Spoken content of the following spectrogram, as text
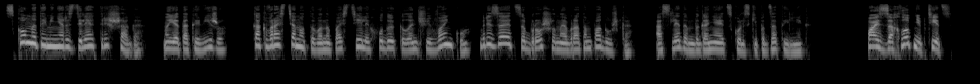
С комнатой меня разделяют три шага, но я так и вижу, как в растянутого на постели худой каланчой Ваньку врезается брошенная братом подушка, а следом догоняет скользкий подзатыльник. «Пасть захлопни, птиц,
